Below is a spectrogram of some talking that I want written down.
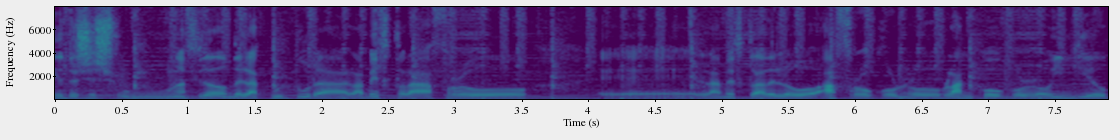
Y entonces es un- una ciudad donde la cultura, la mezcla afro, eh, la mezcla de lo afro con lo blanco, con lo indio,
